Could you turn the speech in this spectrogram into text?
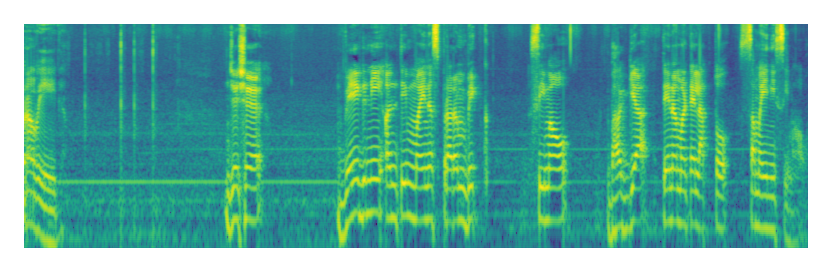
પ્રવેગ. જે છે વેગની અંતિમ માઇનસ પ્રારંભિક સીમાઓ ભાગ્યા તેના માટે લાગતો સમયની સીમાઓ.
